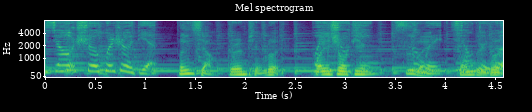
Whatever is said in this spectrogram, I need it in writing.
聚焦社会热点，分享个人评论。欢迎收听《思维相对论》。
